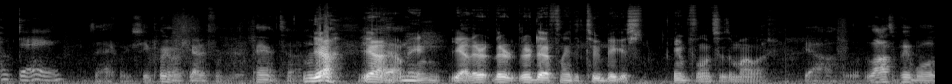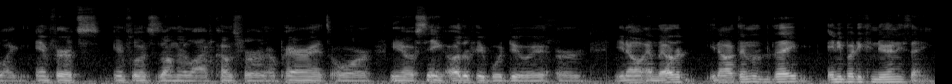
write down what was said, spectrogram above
Oh, dang. Exactly. So you pretty much got it from your parents, huh? Yeah, yeah. Yeah. I mean, yeah, they're they're they're definitely the two biggest influences in my life. Yeah, lots of people like influence influences on their life comes from their parents or you know seeing other people do it or you know and the other you know at the end of the day anybody can do anything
